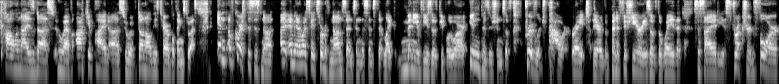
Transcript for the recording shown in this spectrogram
colonized us who have occupied us who have done all these terrible things to us and of course, this is not, I, I mean, I want to say it's sort of nonsense in the sense that, like, many of these are the people who are in positions of privilege, power, right? They are the beneficiaries of the way that society is structured for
